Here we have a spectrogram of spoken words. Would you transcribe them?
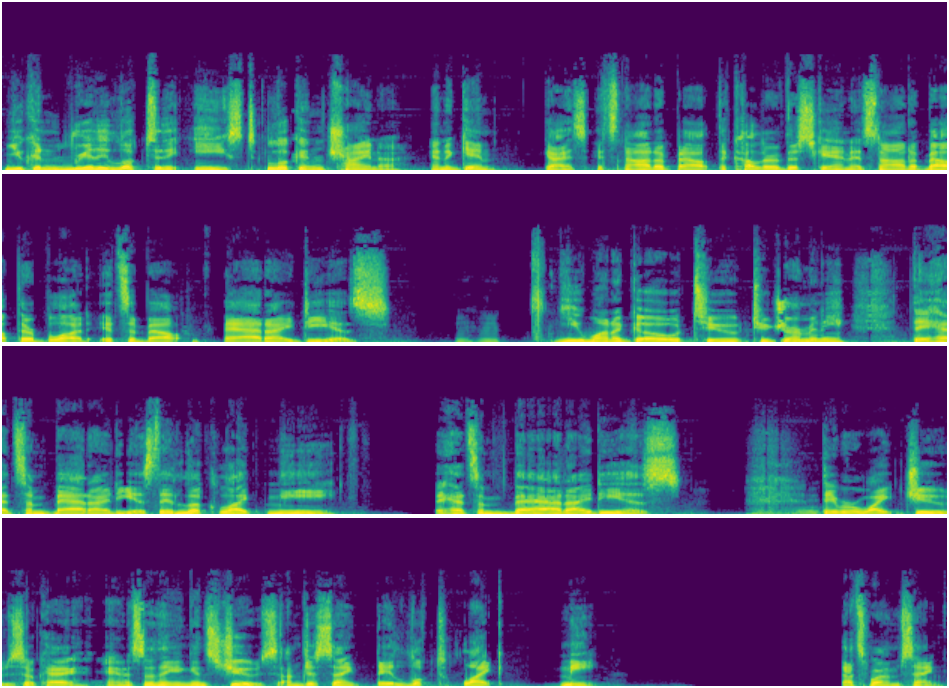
you can really look to the East, look in China, and again, guys, it's not about the color of their skin, it's not about their blood, it's about bad ideas mm-hmm. you want to go to to Germany, they had some bad ideas. They look like me. They had some bad ideas. Mm-hmm. They were white Jews, okay? And it's nothing against Jews. I'm just saying they looked like me. That's what I'm saying.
